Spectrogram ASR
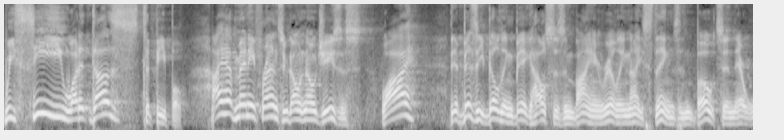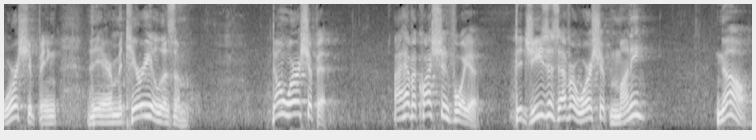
We see what it does to people. I have many friends who don't know Jesus. Why? They're busy building big houses and buying really nice things and boats, and they're worshiping their materialism. Don't worship it. I have a question for you. Did Jesus ever worship money? No.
